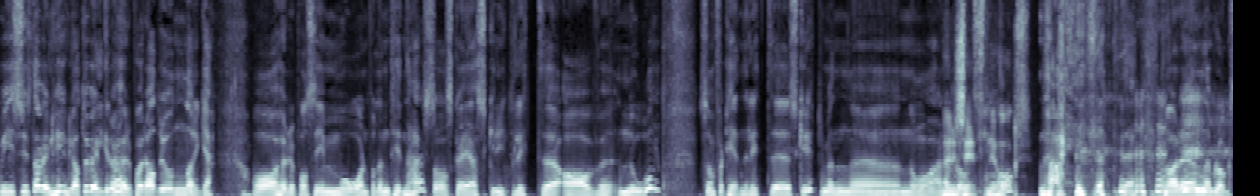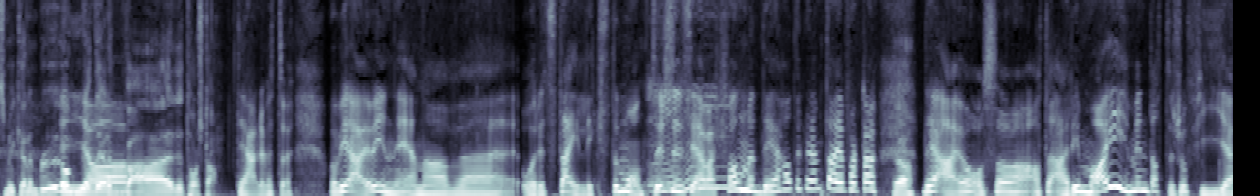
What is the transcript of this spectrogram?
vi syns det er veldig hyggelig at du velger å høre på Radio Norge. Og hører på oss i morgen på den tiden her, så skal jeg skryte litt eh, av noen som fortjener litt eh, skryt. Men eh, nå er det Er det blogg- Chesney Hawks? Nei, det, nå er det en blogg som ikke er en blogg, og det er det hver torsdag. Det er det, vet du. Og vi er jo inne i en av årets deiligste måneder, syns jeg i hvert fall. Men det hadde glemt da i farta. Ja. Det er jo også at det er i mai min datter Sofie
